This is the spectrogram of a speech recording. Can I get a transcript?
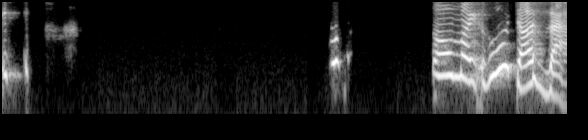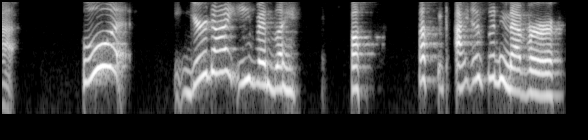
Oh my, who does that? Who you're not even like, like I just would never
